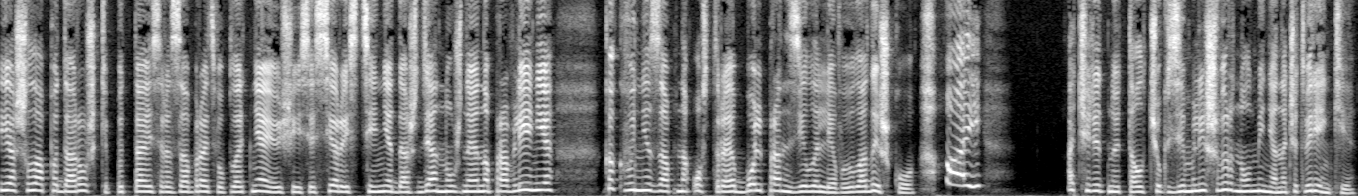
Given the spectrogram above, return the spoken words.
Я шла по дорожке, пытаясь разобрать в уплотняющейся серой стене дождя нужное направление, как внезапно острая боль пронзила левую лодыжку. «Ай!» Очередной толчок земли швырнул меня на четвереньки.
